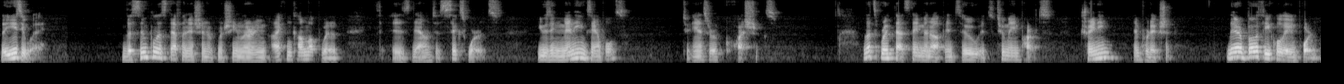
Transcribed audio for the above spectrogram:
the easy way. The simplest definition of machine learning I can come up with is down to six words, using many examples to answer questions. Let's break that statement up into its two main parts, training and prediction. They are both equally important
